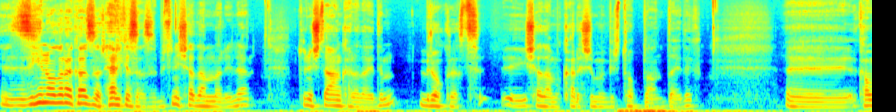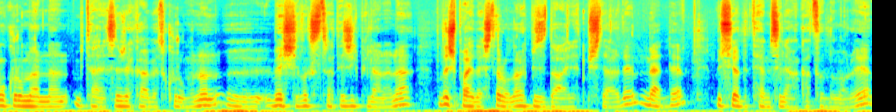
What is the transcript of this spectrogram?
E, zihin olarak hazır, herkes hazır. Bütün iş adamlarıyla, dün işte Ankara'daydım, bürokrat, e, iş adamı karışımı bir toplantıdaydık e, kamu kurumlarından bir tanesi rekabet kurumunun 5 e, yıllık stratejik planına dış paydaşlar olarak bizi dahil etmişlerdi. Ben de müsiyada temsilen katıldım oraya.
